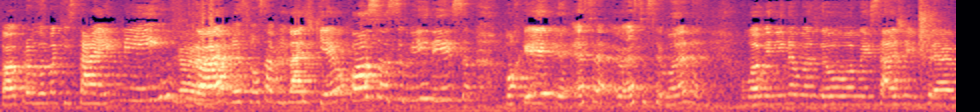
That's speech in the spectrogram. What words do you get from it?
qual é o problema que está em mim, É. qual é a responsabilidade que eu posso assumir nisso. Porque essa, essa semana uma menina mandou uma mensagem pra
